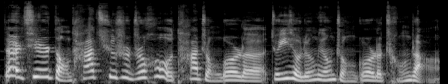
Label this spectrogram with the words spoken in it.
但是其实等他去世之后，他整个的就一九零零整个的成长。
